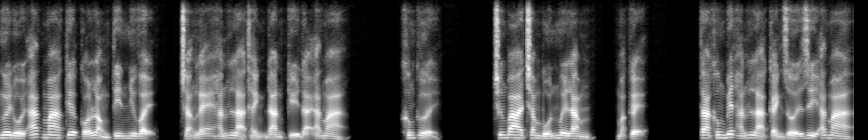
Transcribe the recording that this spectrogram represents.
Ngươi đối ác ma kia có lòng tin như vậy, chẳng lẽ hắn là thành đan kỳ đại ác ma? Không cười. Chương ba trăm bốn mươi lăm, mặc kệ. Ta không biết hắn là cảnh giới gì ác ma,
